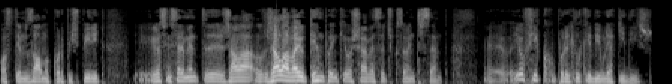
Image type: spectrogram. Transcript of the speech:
ou se temos alma, corpo e espírito. Eu sinceramente já lá, já lá vai o tempo em que eu achava essa discussão interessante. Eh, eu fico por aquilo que a Bíblia aqui diz.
